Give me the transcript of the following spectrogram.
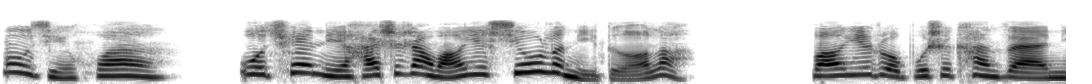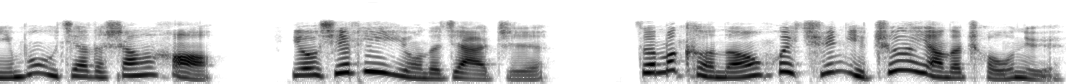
穆景欢，我劝你还是让王爷休了你得了。王爷若不是看在你穆家的商号有些利用的价值，怎么可能会娶你这样的丑女？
